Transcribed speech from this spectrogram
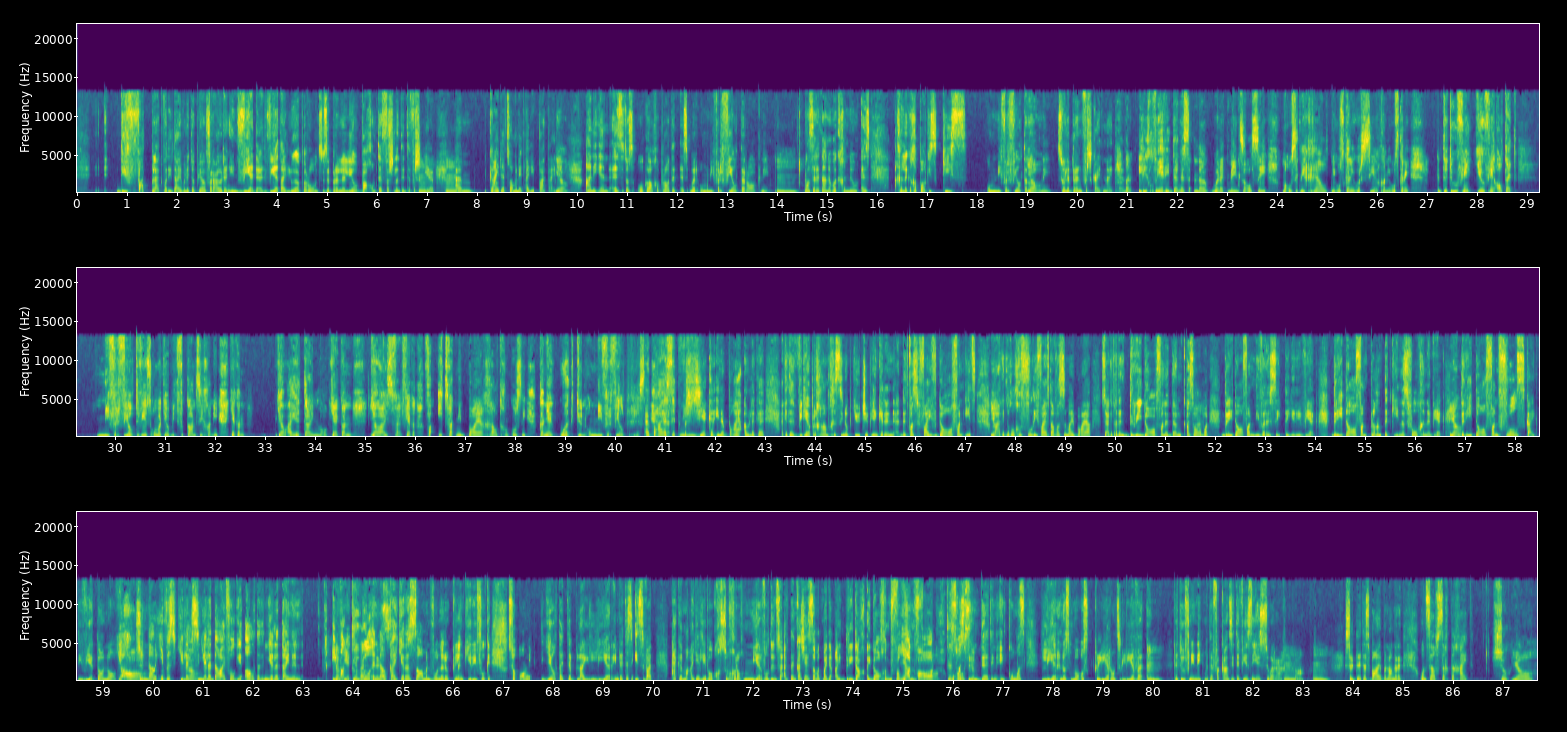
die vatplek wat die duiwel het op jou verhouding en weet dit weet hy loop rond soos 'n brilleleeu wag om te verslind en te verskeer. Ehm um, kry dit sommer net uit die pad uit. Ja. Aan die een is dit ons ook al gepraat het is oor om nie verveeld te raak nie. Mm. Ons het dit dan ook genoem is gelukkige paartjies kies om nie verveeld te Ja. raak nie. So hulle bring verskeidenheid in. Maar lees weer die ding is nou hoor ek mense al sê, maar ons het nie geld nie. Ons kan nie oor see gaan nie. Ons kan nie dit hoef nie jy hoef nie altyd nie verveeld te wees omdat jy met vakansie gaan nie. Jy kan jou eie tuin maak. Jy kan jou huis verf. Jy kan vir iets wat nie baie geld gaan kos nie, kan jy ook doen om nie verveeld te wees nie. 'n baie is dit nie? verseker en 'n baie oulike ek het 'n videoprogram gesien op YouTube een keer en dit was 5 dae van iets Ja. maar ek het nogal gevoel die 5 dae was vir my baie so ek het gedink 3 dae van 'n dink is Okay. haalbaar 3 dae van nuwe resepte hierdie week 3 dae van plante kennis volgende week Ja. 3 dae van voëls kyk die week daarna Ja. so nou ewes julle Ja. sien julle daai voeltjie altyd in julle tuin en Iemand jy wat Google dit en nou kyk julle saam en wonder hoe klink hierdie voeltjie. So om heeltyd te bly leer en dit is iets wat ek in my eie lewe ook so graag meer wil doen. So ek dink as jy saam met my die uit 3 dag uitdaging wil Ja, aanvaar, dis kom ons awesome. doen dit en en kom ons leer en ons ons kleur ons lewe in. Mm. Dit hoef nie net met 'n vakansie te wees nie, jy's so reg, mm. mm. So dit is baie belangrik. Ons selfsugtigheid So ja.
